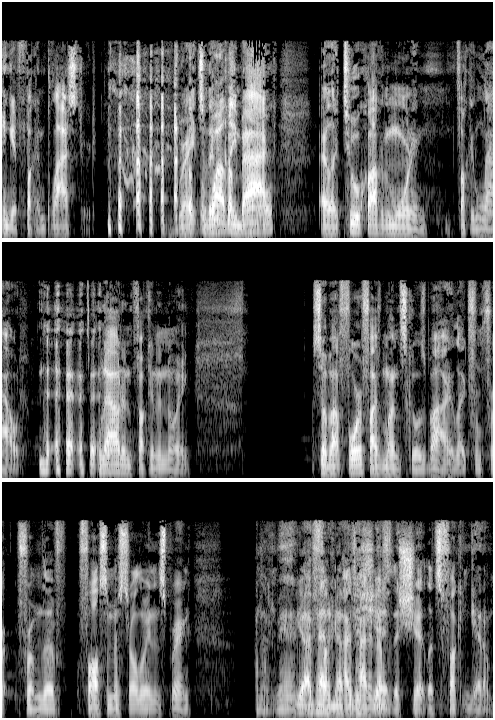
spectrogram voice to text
and get fucking plastered. right? So they While would come they back bowl. at like two o'clock in the morning, fucking loud. loud and fucking annoying. So about four or five months goes by, like from fr- from the fall semester all the way in the spring. I'm like, man, Yeah, I've had fucking- enough I've had enough of this shit. Let's fucking get them.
